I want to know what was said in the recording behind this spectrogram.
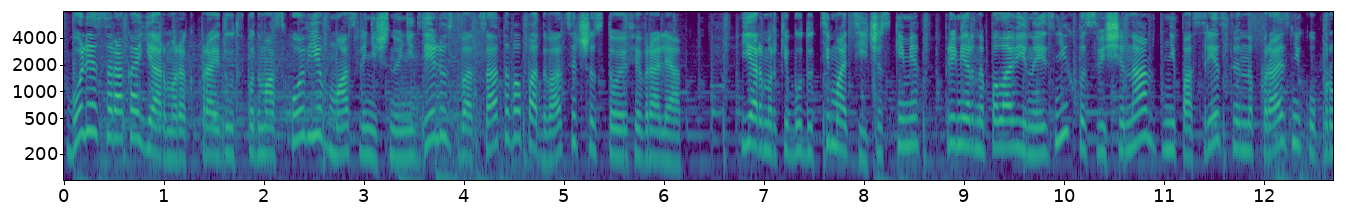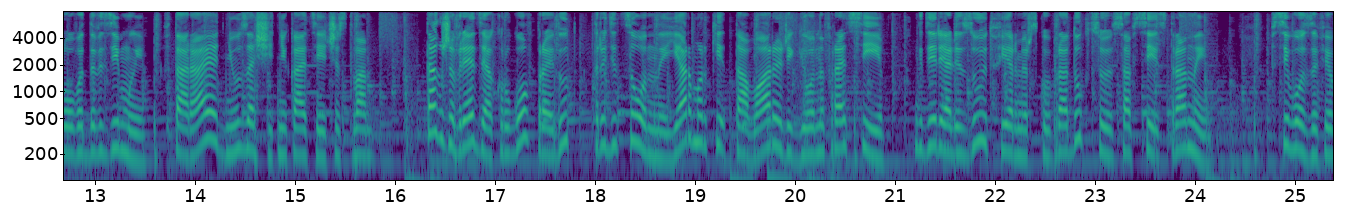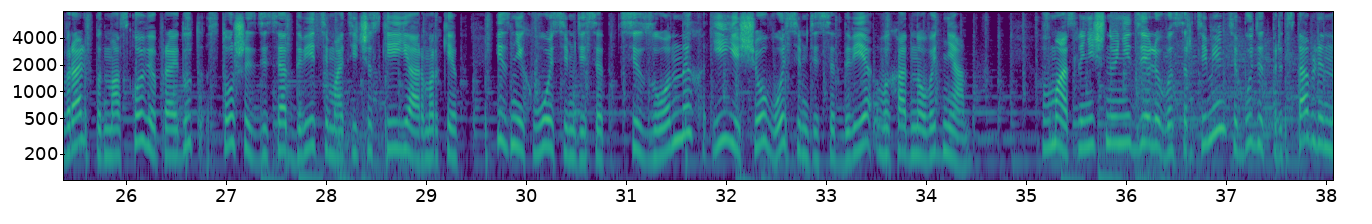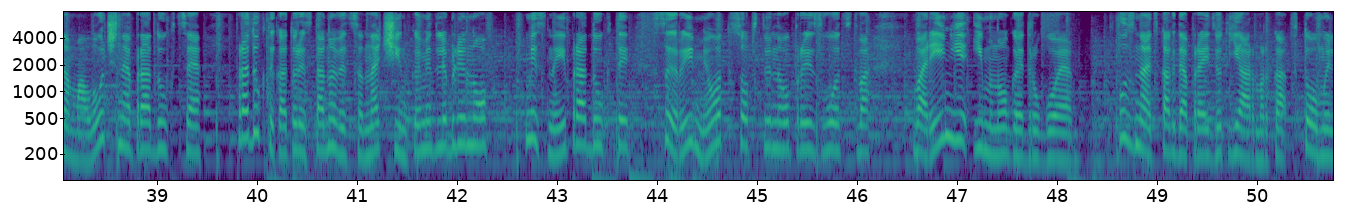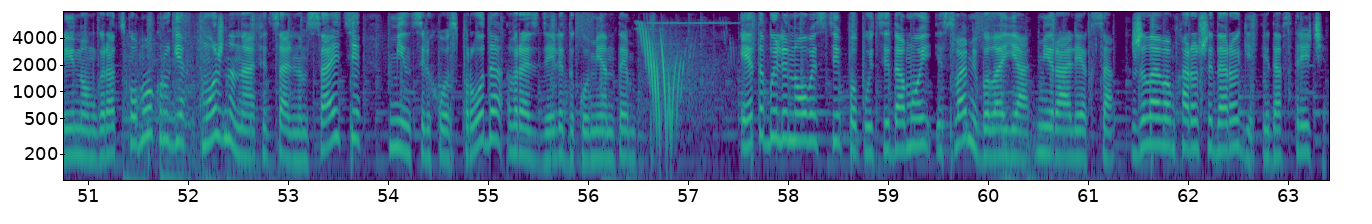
Более 40 ярмарок пройдут в Подмосковье в Масленичную неделю с 20 по 26 февраля. Ярмарки будут тематическими, примерно половина из них посвящена непосредственно празднику проводов зимы, вторая – Дню защитника Отечества. Также в ряде округов пройдут традиционные ярмарки товары регионов России, где реализуют фермерскую продукцию со всей страны. Всего за февраль в Подмосковье пройдут 162 тематические ярмарки. Из них 80 сезонных и еще 82 выходного дня. В масленичную неделю в ассортименте будет представлена молочная продукция, продукты, которые становятся начинками для блинов, мясные продукты, сыры, мед собственного производства, варенье и многое другое. Узнать, когда пройдет ярмарка в том или ином городском округе, можно на официальном сайте Минсельхозпрода в разделе «Документы». Это были новости по пути домой, и с вами была я, Мира Алекса. Желаю вам хорошей дороги и до встречи.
